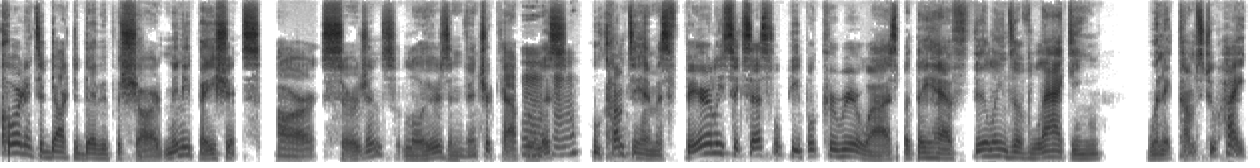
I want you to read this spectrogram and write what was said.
According to Dr. Debiparshad, many patients are surgeons, lawyers, and venture capitalists Mhm. who come to him as fairly successful people career wise, but they have feelings of lacking when it comes to height.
